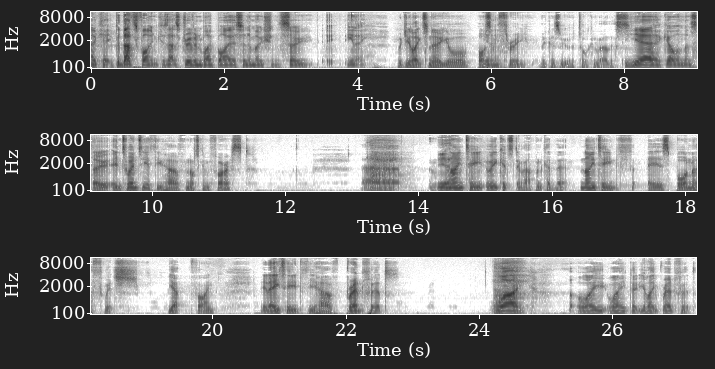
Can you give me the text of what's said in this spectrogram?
Okay, but that's fine because that's driven by bias and emotions. So, you know. Would you like to know your bottom you know. three? Because we were talking about this. Yeah, go on then. So in twentieth you have Nottingham Forest. Uh, yeah. 19th, well, it could still happen, couldn't it? 19th is Bournemouth, which, yep, fine. In 18th, you have Brentford. Why? why? Why don't you like Brentford?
